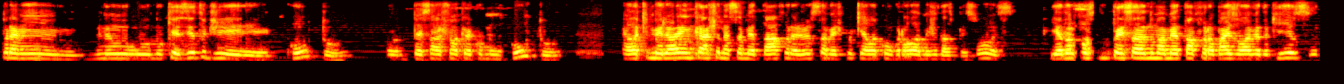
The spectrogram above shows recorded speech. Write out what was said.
Pra mim, no, no quesito de culto, o pessoal achou que é como um culto, ela que melhor encaixa nessa metáfora justamente porque ela controla a mente das pessoas. E eu não consigo pensar numa metáfora mais óbvia do que isso.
